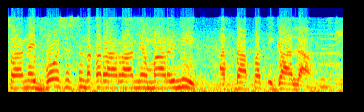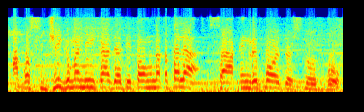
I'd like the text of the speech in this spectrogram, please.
sana'y boses na nakararami ang marinig at dapat igalang. Ako si Jig Manika at itong nakatala sa aking Reporter's Notebook.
